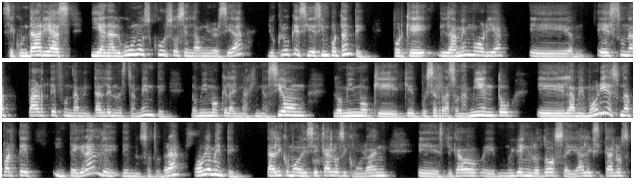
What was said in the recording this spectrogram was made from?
secundarias y en algunos cursos en la universidad, yo creo que sí es importante, porque la memoria es una parte fundamental de nuestra mente, lo mismo que la imaginación, lo mismo que, pues el razonamiento, eh, la memoria es una parte integral de, nosotros, ¿verdad? Obviamente, tal y como dice Carlos y como lo han eh, explicado eh, muy bien los dos, Alex y Carlos,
